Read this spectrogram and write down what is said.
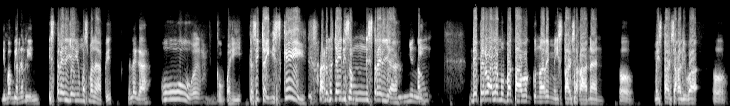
Di ba between? Estrella yung mas malapit. Talaga? Oo. um, Kasi Chinese ka eh. Ano sa Chinese ang estrella? Yun yun Ang, eh. Hindi, pero alam mo ba tawag kunwari may star sa kanan, Oo. may star sa kaliwa. Oo.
